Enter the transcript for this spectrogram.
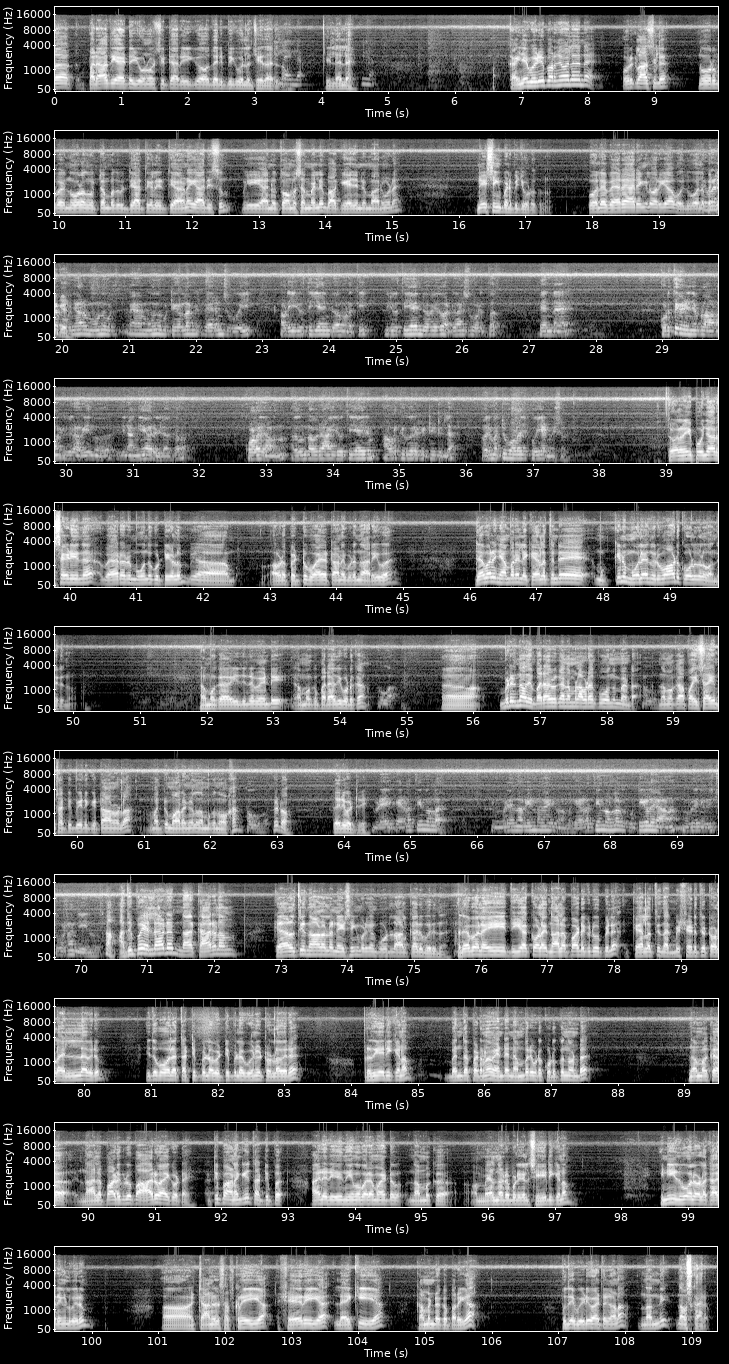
പരാതിയായിട്ട് യൂണിവേഴ്സിറ്റി അറിയിക്കുകയോ ധരിപ്പിക്കുകയോ എല്ലാം ചെയ്തായിരുന്നോ? ഇല്ല അല്ലേ? ഇല്ല. കഴിഞ്ഞ വീഡിയോ പറഞ്ഞ പോലെ തന്നെ ഒരു ക്ലാസ്സിൽ നൂറ് നൂറ് നൂറ്റമ്പത് വിദ്യാർത്ഥികൾ ഇരുത്തിയാണ് ഈ ആരിസും ഈ അനു തോമസ് എം എൽ എയും ബാക്കി ഏജന്റുമാരും കൂടെ നേഴ്സിംഗ് പഠിപ്പിച്ചു കൊടുക്കുന്നത്. ഇതുപോലെ വേറെ ആരെങ്കിലും അറിയാവോ? ഇതുപോലെ മൂന്ന് മൂന്ന് കുട്ടികളുടെ പേരൻസ് പോയി. അവിടെ ഇരുപത്തയ്യായിരം രൂപ മുടക്കി. ഇരുപത്തയ്യായിരം രൂപ ചെയ്തു അഡ്വാൻസ് കൊടുത്ത് പിന്നെ കൊടുത്തു കഴിഞ്ഞപ്പോഴാണ് ഇവരറിയുന്നത് ഇതിന് അംഗീകാരമില്ലാത്ത കോളേജാണെന്ന്. അതുകൊണ്ട് അവർ ആ ഇരുപത്തയ്യായിരം അവർക്ക് ഇതുവരെ കിട്ടിയിട്ടില്ല. അവർ മറ്റു കോളേജിൽ പോയി അഡ്മിഷൻ എടുത്തു. അതുപോലെ ഈ പൂഞ്ഞാർ സൈഡിൽ നിന്ന് വേറൊരു മൂന്ന് കുട്ടികളും അവിടെ പെട്ടുപോയിട്ടാണ് ഇവിടുന്ന് അറിവ്. ഇതേപോലെ ഞാൻ പറഞ്ഞില്ലേ കേരളത്തിന്റെ മുക്കിനും മൂലയിൽ നിന്ന് ഒരുപാട് കോളുകൾ വന്നിരുന്നു. നമുക്ക് ഇതിന് വേണ്ടി നമുക്ക് പരാതി കൊടുക്കാം. ഇവിടെ ഇരുന്നാൽ മതി. പരാതി കൊടുക്കാൻ നമ്മൾ അവിടെ പോകുന്നും വേണ്ട. നമുക്ക് ആ പൈസയും സർട്ടിഫിക്കറ്റും കിട്ടാനുള്ള മറ്റു മാർഗങ്ങൾ നമുക്ക് നോക്കാം. കേട്ടോ? ധൈര്യപ്പെട്ടിരി. ഇവിടെ കേരളത്തിൽ നിന്നുള്ള ഇവിടെ അറിയേണ്ട കാര്യമാണല്ലോ. കേരളത്തിൽ നിന്നുള്ള കുട്ടികളെയാണ് മുഴുവൻ ഇവർ ചൂഷണം ചെയ്യുന്നത്. ആ അതിപ്പോൾ എല്ലാവരുടെയും കാരണം കേരളത്തിൽ നിന്നാണല്ലോ നഴ്സിംഗ് പഠിക്കാൻ കൂടുതൽ ആൾക്കാർ വരുന്നത്. അതേപോലെ ഈ ദിയ കോളേജ് നാലപ്പാട് ഗ്രൂപ്പിൽ കേരളത്തിൽ നിന്ന് അഡ്മിഷൻ എടുത്തിട്ടുള്ള എല്ലാവരും ഇതുപോലെ തട്ടിപ്പിലോ വെട്ടിപ്പിലോ വീണിട്ടുള്ളവർ പ്രതികരിക്കണം ബന്ധപ്പെടണം. എന്റെ നമ്പർ ഇവിടെ കൊടുക്കുന്നുണ്ട്. നമുക്ക് നാലപ്പാട് ഗ്രൂപ്പ് ആരും ആയിക്കോട്ടെ. തട്ടിപ്പാണെങ്കിൽ തട്ടിപ്പ് അതിന്റെ രീതി നിയമപരമായിട്ട് നമുക്ക് മേൽനടപടികൾ സ്വീകരിക്കണം. ഇനി ഇതുപോലെയുള്ള കാര്യങ്ങൾ വരും. ചാനൽ സബ്സ്ക്രൈബ് ചെയ്യുക ഷെയർ ചെയ്യുക ലൈക്ക് ചെയ്യുക കമന്റൊക്കെ പറയുക. പുതിയ വീഡിയോ ആയിട്ട് കാണാം. നന്ദി നമസ്കാരം.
